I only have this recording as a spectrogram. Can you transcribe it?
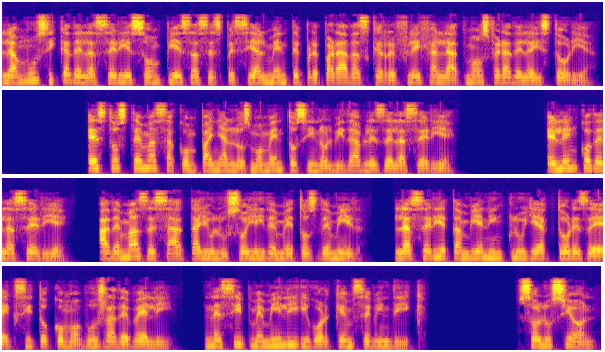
La música de la serie son piezas especialmente preparadas que reflejan la atmósfera de la historia. Estos temas acompañan los momentos inolvidables de la serie. Elenco de la serie, además de Saatayu Lusoye y Demetos Demir, la serie también incluye actores de éxito como Busra de Belli, Nesip Memili y Gorkem Sevindik. Solución.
